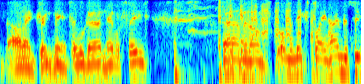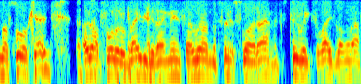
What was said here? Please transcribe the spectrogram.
No, I don't drink, man, so we'll go out and have a feed. um, and I'm on the next plane home to see my four kids. I got four little babies at home, man, so we're on the first flight home. It's two weeks away, it's long enough.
